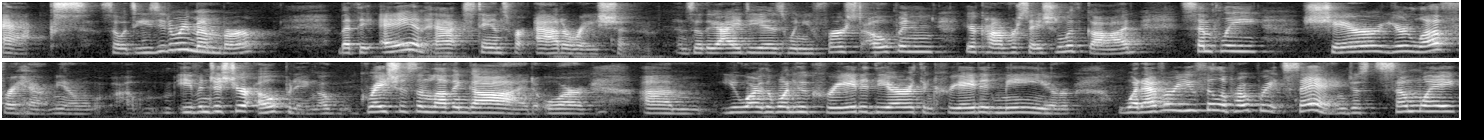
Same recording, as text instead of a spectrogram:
ACTS. So it's easy to remember. But the A in ACT stands for adoration. And so the idea is when you first open your conversation with God, simply share your love for Him. You know, even just your opening, oh, gracious and loving God, or um, you are the one who created the earth and created me, or whatever you feel appropriate saying, just some way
